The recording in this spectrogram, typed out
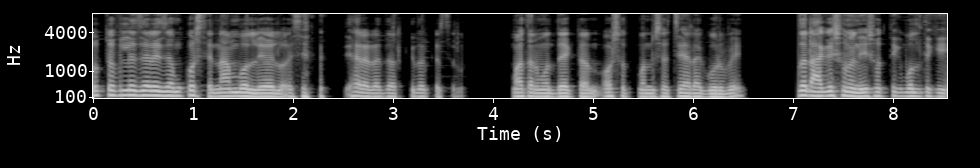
লোকটা প্লেজিয়ারিজম করছে, নাম বললে হলো চেহারাটা দেওয়ার কি দরকার ছিল। মাথার মধ্যে একটা অসৎ মানুষের চেহারা ঘুরবে। আগে শুনিনি, সত্যি বলতে কি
